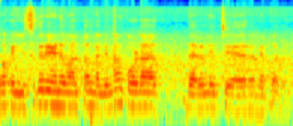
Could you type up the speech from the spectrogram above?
ఒక ఇసుక రేణువంతం మలినం కూడా ధరని చేరనివ్వదు.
